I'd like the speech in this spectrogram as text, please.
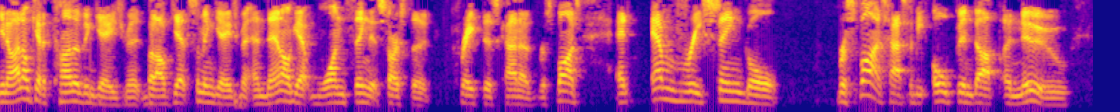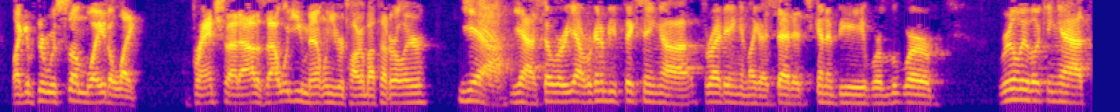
you know, I don't get a ton of engagement, but I'll get some engagement, and then I'll get one thing that starts to create this kind of response, and every single response has to be opened up anew. Like if there was some way to like branch that out, is that what you meant when you were talking about that earlier? Yeah, yeah. So we're yeah we're going to be fixing uh, threading, and like I said, it's going to be we're we're really looking at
